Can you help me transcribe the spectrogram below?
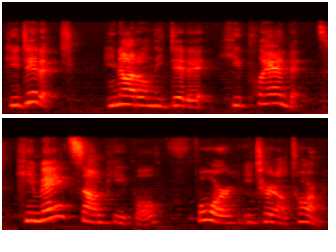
He did it. He not only did it, he planned it. He made some people for eternal torment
